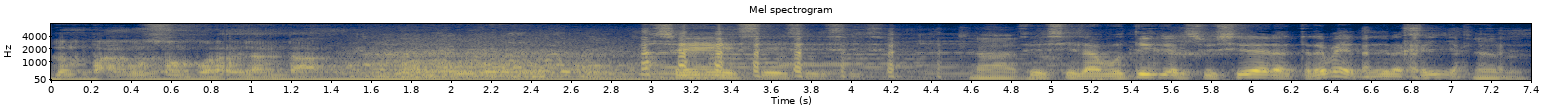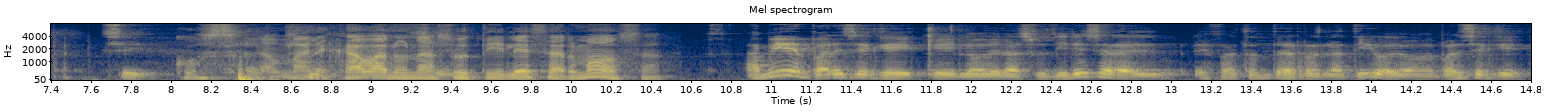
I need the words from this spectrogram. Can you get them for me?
los pagos son por adelantado. Sí, sí, sí, sí. sí. Sí, sí, la boutique del suicida era tremenda, era genial. Sí. No, manejaban una Sí. sutileza hermosa. A mí me parece que, que lo de la sutileza es bastante relativo, digo, me parece que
